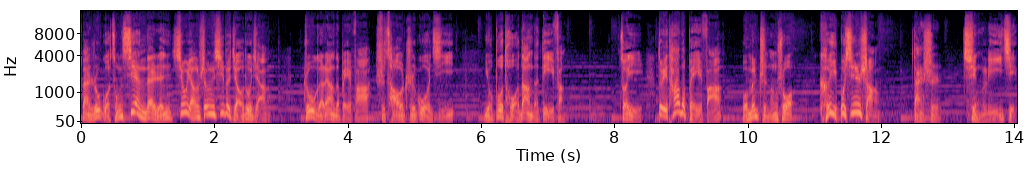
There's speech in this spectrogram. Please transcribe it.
但如果从现代人休养生息的角度讲，诸葛亮的北伐是操之过急，有不妥当的地方。所以对他的北伐，我们只能说可以不欣赏，但是请理解。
